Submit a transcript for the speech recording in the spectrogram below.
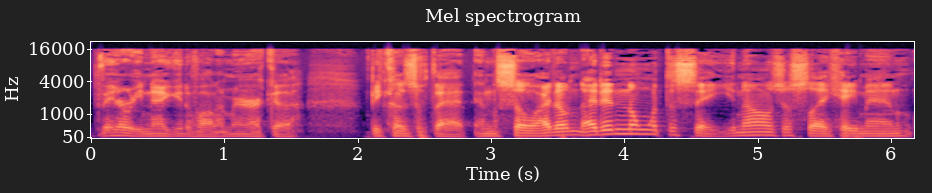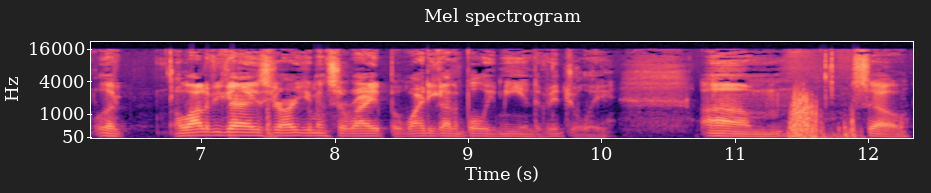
very negative on America because of that. And so I don't I didn't know what to say. You know, it's just like, hey man, look, a lot of you guys, your arguments are right, but why do you got to bully me individually? Um, so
